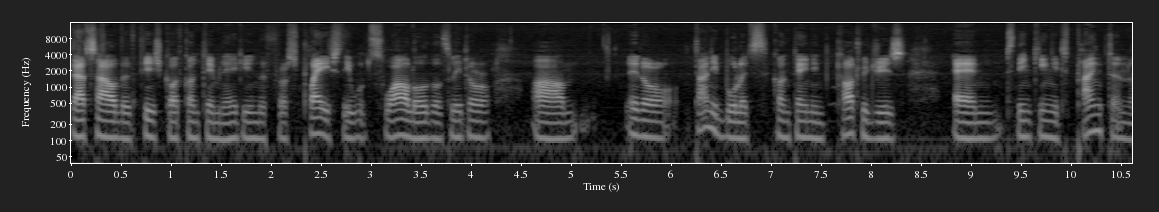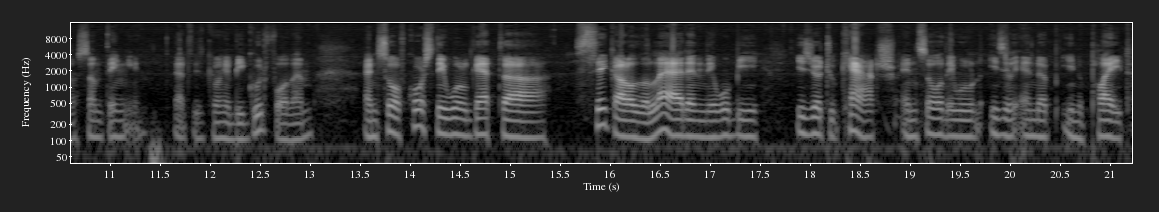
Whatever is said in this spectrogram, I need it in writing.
that's how the fish got contaminated in the first place they would swallow those little um, little tiny bullets contained in cartridges and thinking it's plankton or something that is going to be good for them. And so, of course, they will get uh, sick out of the lead and they will be easier to catch, and so they will easily end up in a plate.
